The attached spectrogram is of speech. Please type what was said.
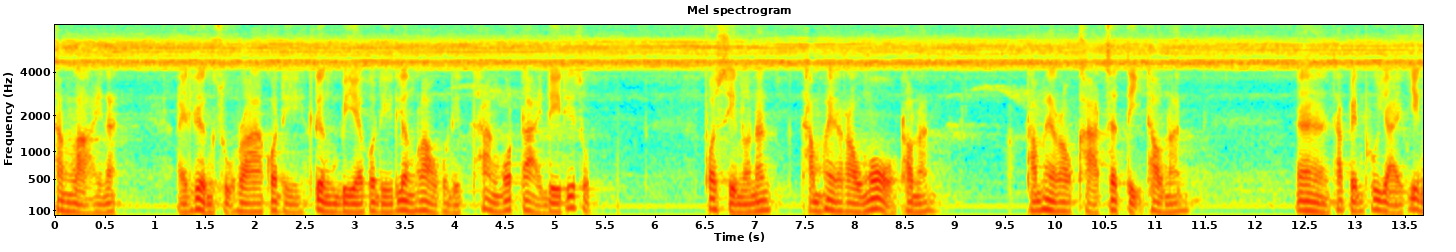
ทั้งหลายนะไอ้เรื่องสุราก็ดี เรื่องเบียร์ก็ดีเรื่องเหล้าก็ดีถ้างดได้ดีที่สุด เพราะสิ่งเหล่านั้นทำให้เราโง่เท่านั้นทำให้เราขาดสติเท่านั้นถ้าเป็นผู้ใหญ่ยิ่ง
